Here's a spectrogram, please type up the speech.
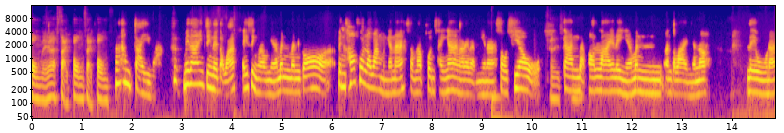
ปงเลยอะสายปงสายปงน่าทำใจว่ะ ไม่ได้จริงๆเลยแต่ว่า ไอ้สิ่งเหล่านี้มันมันก็เป็นข้อควรระวังเหมือนกันนะสำหรับคนใช้งานอะไรแบบนี้นะโซเชียลใช่ใช่การแบบออนไลน์อะไรอย่างเงี้ย มันอันตรายเหมือนกันเนาะเร็วนะ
